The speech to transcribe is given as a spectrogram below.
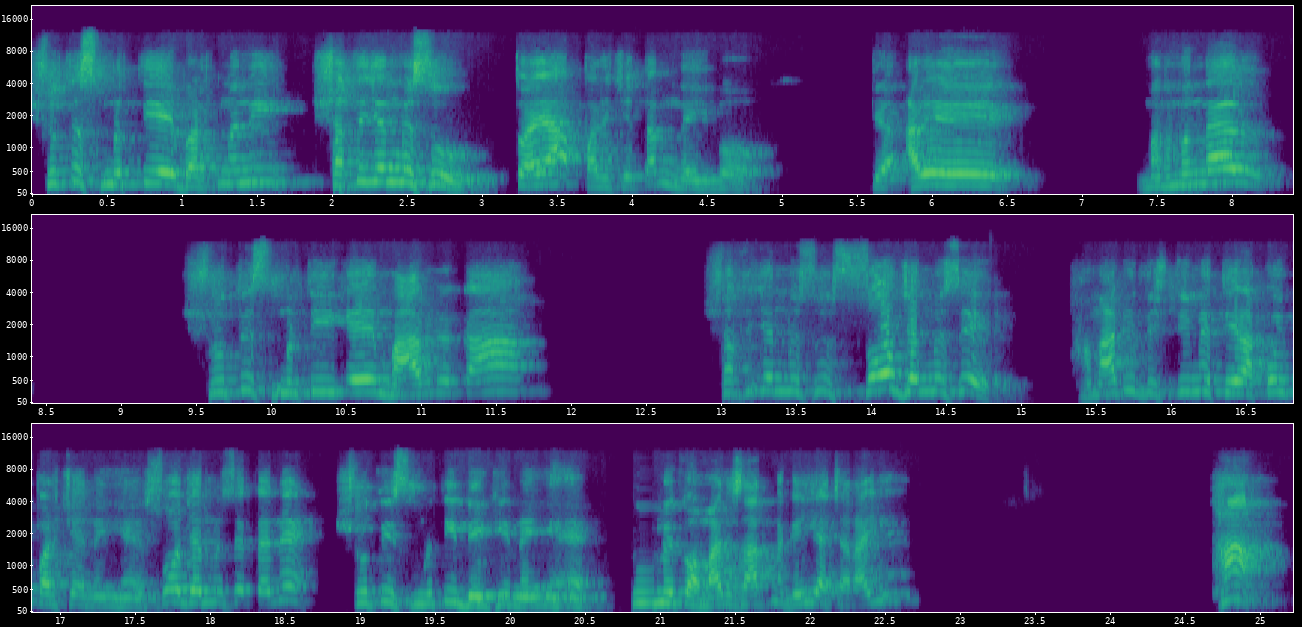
श्रुत स्मृति वर्तमनी शतजन्म सु त्वया परिचितम नहीं वो कि अरे मधुमंगल श्रुति स्मृति के मार्ग का शत जन्म से, सौ जन्म से हमारी दृष्टि में तेरा कोई परिचय नहीं है। सौ जन्म से तेने श्रुति, स्मृति देखी नहीं है। तूने तो हमारे साथ में गैया चराई है। हाँ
